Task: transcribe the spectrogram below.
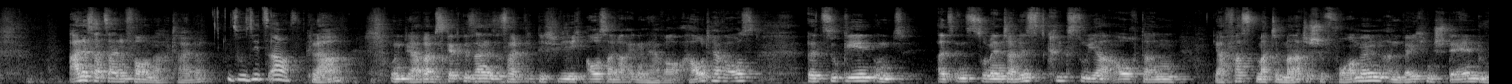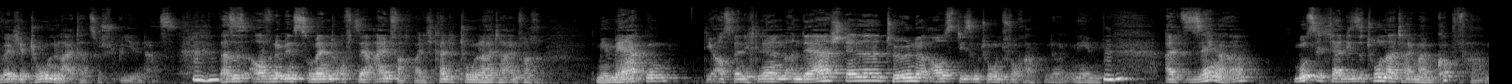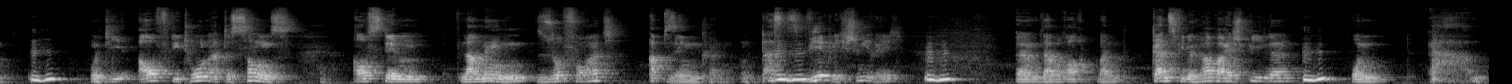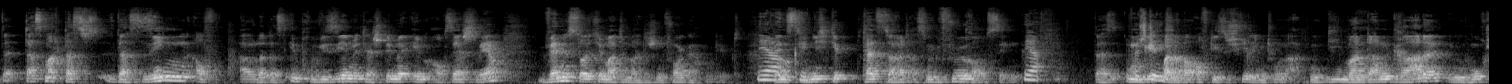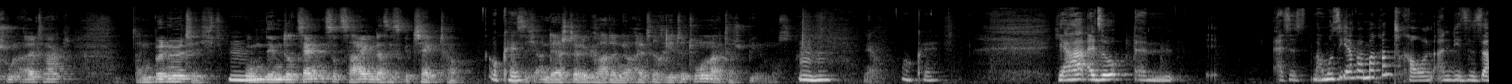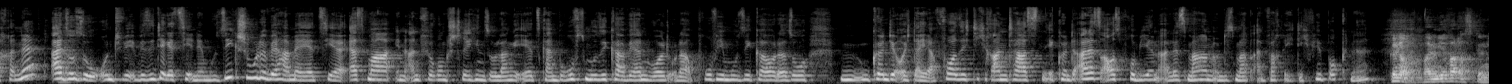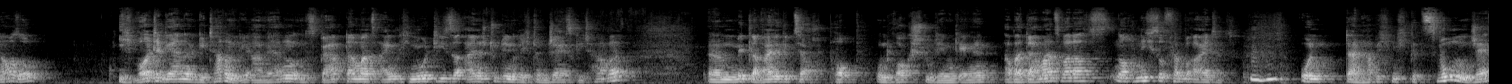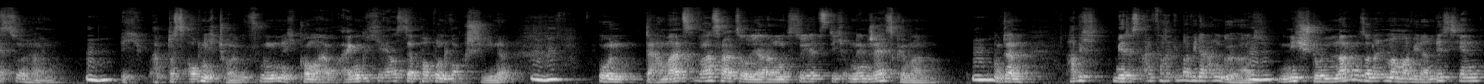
Alles hat seine Vor- und Nachteile. So sieht's aus. Klar. Und ja, beim Skatgesang ist es halt wirklich schwierig, aus seiner eigenen Haut heraus äh, zu gehen. Und als Instrumentalist kriegst du ja auch dann ja fast mathematische Formeln, an welchen Stellen du welche Tonleiter zu spielen hast. Mhm. Das ist auf einem Instrument oft sehr einfach, weil ich kann die Tonleiter einfach mir merken, die auswendig lernen, an der Stelle Töne aus diesem Ton vorannehmen. Mhm. Als Sänger muss ich ja diese Tonleiter in meinem Kopf haben. Mhm und die auf die Tonart des Songs aus dem Lameng sofort absingen können. Und das mhm. ist wirklich schwierig. Mhm. Ähm, da braucht man ganz viele Hörbeispiele mhm. und ja, das macht das, das Singen auf, oder das Improvisieren mit der Stimme eben auch sehr schwer, wenn es solche mathematischen Vorgaben gibt. Ja, wenn es okay. die nicht gibt, kannst du halt aus dem Gefühl raussingen. Ja. Da umgeht man aber oft diese schwierigen Tonarten, die man dann gerade im Hochschulalltag dann benötigt, hm. um dem Dozenten zu zeigen, dass ich es gecheckt habe. Okay. Dass ich an der Stelle gerade eine alterierte Tonleiter spielen muss. Mhm. Ja. Okay. Ja, also, ähm, also man muss sich einfach mal rantrauen an diese Sache, ne? Also so, und wir, wir sind ja jetzt hier in der Musikschule, wir haben ja jetzt hier erstmal in Anführungsstrichen, solange ihr jetzt kein Berufsmusiker werden wollt oder Profimusiker oder so, könnt ihr euch da ja vorsichtig rantasten, ihr könnt alles ausprobieren, alles machen und es macht einfach richtig viel Bock, ne? Genau, bei mir war das genauso ich wollte gerne Gitarrenlehrer werden und es gab damals eigentlich nur diese eine Studienrichtung Jazz-Gitarre. Ähm, mittlerweile gibt es ja auch Pop- und Rock-Studiengänge, aber damals war das noch nicht so verbreitet. Mhm. Und dann habe ich mich gezwungen, Jazz zu hören. Mhm. Ich habe das auch nicht toll gefunden. Ich komme auch eigentlich eher aus der Pop- und Rock-Schiene. Mhm. Und damals war es halt so, ja, dann musst du jetzt dich um den Jazz kümmern. Mhm. Und dann habe ich mir das einfach immer wieder angehört. Mhm. Nicht stundenlang, sondern immer mal wieder ein bisschen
